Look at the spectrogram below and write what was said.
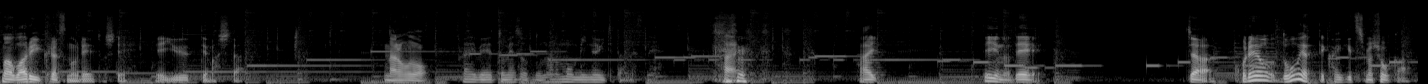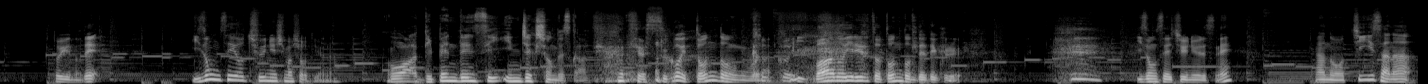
まあ、悪いクラスの例としてえー言ってました。うんなるほど。プライベートメソッドなのも見抜いてたんですね。はい。はい。っていうのでじゃあこれをどうやって解決しましょうかというので依存性を注入しましょうというような。うわディペンデンシーインジェクションですか？すごいどんどんかっこいい。ワード入れるとどんどん出てくる依存性注入ですね。あの小さな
